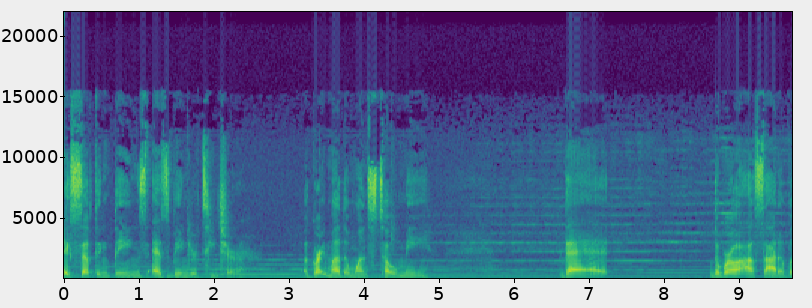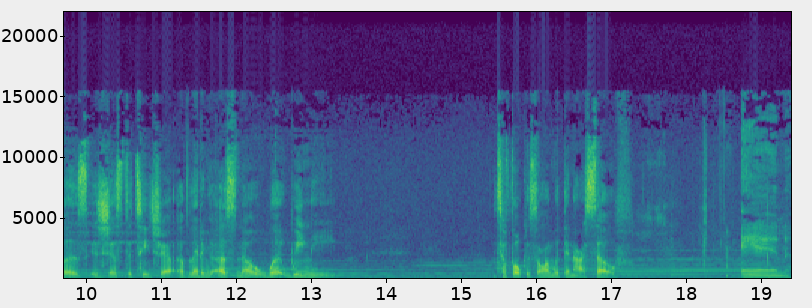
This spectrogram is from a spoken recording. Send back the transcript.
accepting things as being your teacher. A great mother once told me that the world outside of us is just a teacher of letting us know what we need to focus on within ourselves. And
